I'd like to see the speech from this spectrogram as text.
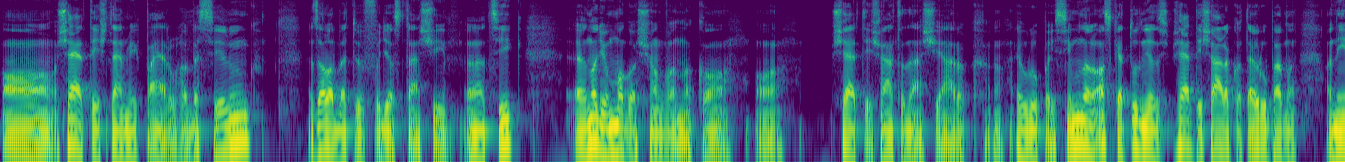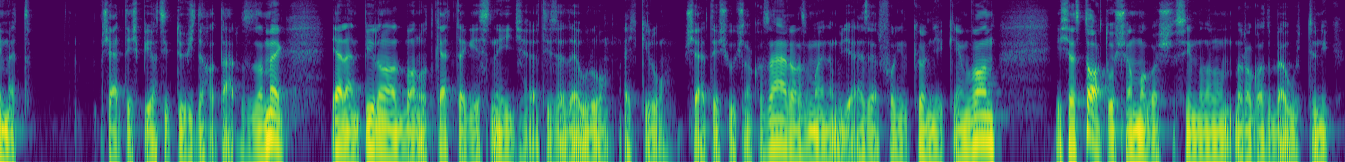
a sertés termékpályáról, ha beszélünk, az alapvető fogyasztási cikk, nagyon magasan vannak a, a sertés átadási árak európai színvonalon. Azt kell tudni, hogy a sertés árakat Európában a német sertéspiaci tőzsde határozza meg. Jelen pillanatban ott 2,4 euró egy kiló sertéshúsnak az ára, az majdnem ugye 1000 forint környékén van, és ez tartósan magas színvonalon ragad be, úgy tűnik.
